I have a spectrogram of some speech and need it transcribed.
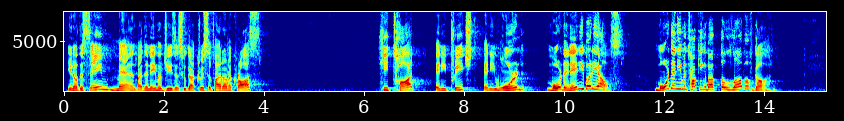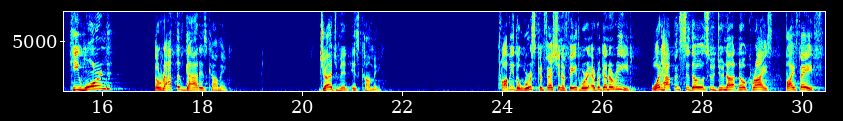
You know, the same man by the name of Jesus who got crucified on a cross, he taught and he preached and he warned more than anybody else, more than even talking about the love of God. He warned the wrath of God is coming, judgment is coming. Probably the worst confession of faith we're ever going to read. What happens to those who do not know Christ by faith?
